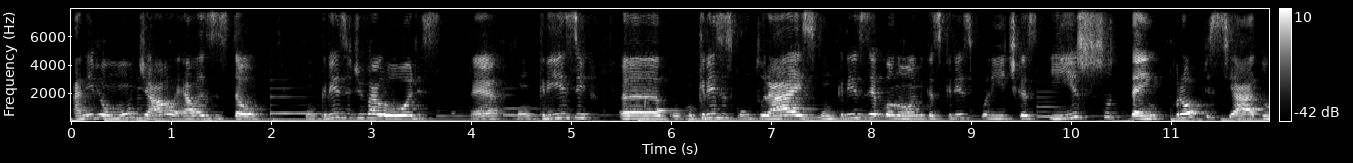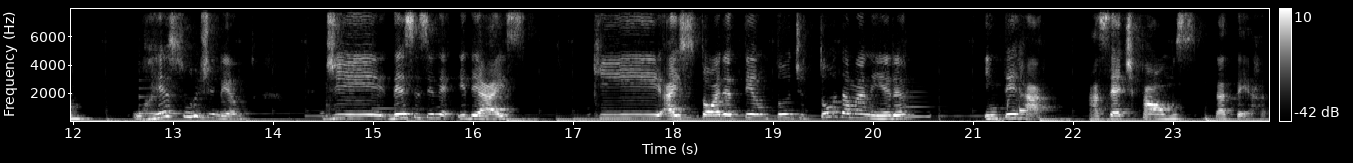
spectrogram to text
a nível mundial elas estão com crise de valores, né, com crise, uh, com crises culturais, com crises econômicas, crises políticas, e isso tem propiciado o ressurgimento de desses ideais que a história tentou de toda maneira enterrar a sete palmos da terra.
